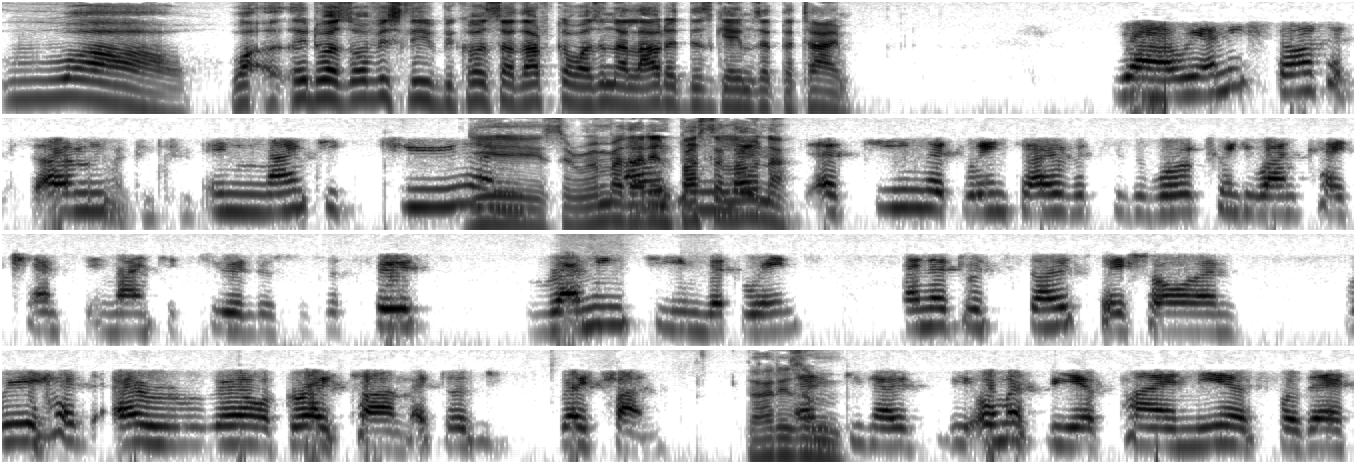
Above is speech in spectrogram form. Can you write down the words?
Wow. Well, it was obviously because South Africa wasn't allowed at these games at the time. Yeah, we only started um, in '92. Yes, I remember that I in Barcelona. A team that went over to the World 21K Champs in '92, and this was the first running team that went, and it was so special, and we had a real great time. It was great fun, That is um, and you know, we almost be a pioneer for that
